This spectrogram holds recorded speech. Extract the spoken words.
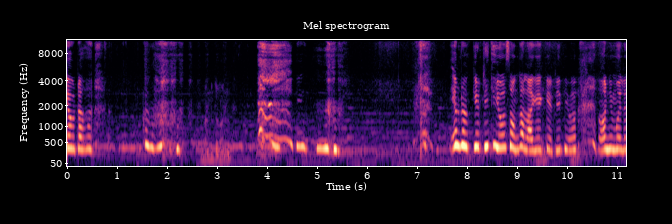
एउटा। भन्नु त भन्नु। एउटा केटी थियो शङ्का लागेको केटी थियो। अनि मैले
